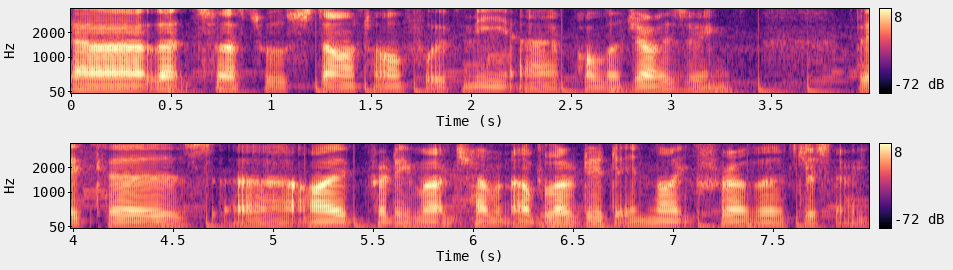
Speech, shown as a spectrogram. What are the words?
Uh, let's first of all start off with me apologising because uh, I pretty much haven't uploaded in like forever. Just let me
